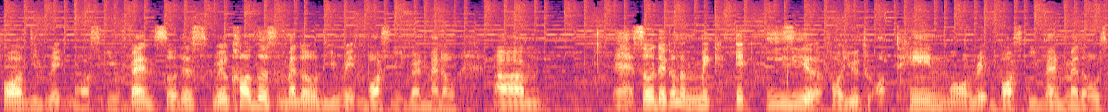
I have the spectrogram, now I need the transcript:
for the Red Boss event. So this we'll call this medal the Red Boss event medal. Um, yeah, so they're gonna make it easier for you to obtain more Red Boss event medals.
